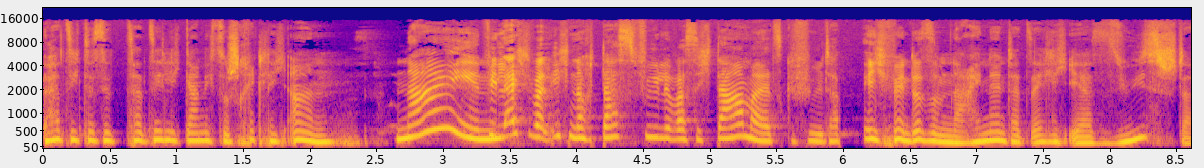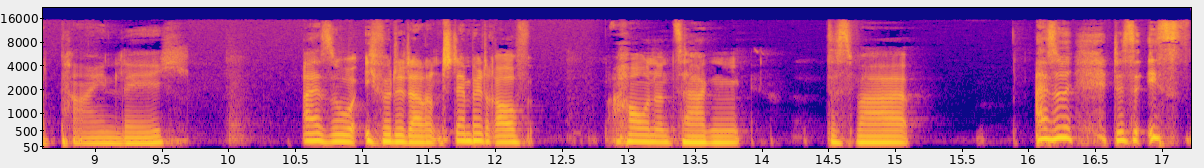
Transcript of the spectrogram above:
hört sich das jetzt tatsächlich gar nicht so schrecklich an. Nein. Vielleicht, weil ich noch das fühle, was ich damals gefühlt habe. Ich finde es im Nachhinein tatsächlich eher süß statt peinlich. Also ich würde da einen Stempel drauf hauen und sagen, das war. Also das ist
